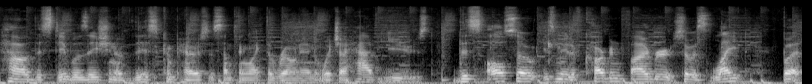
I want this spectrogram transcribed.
how the stabilization of this compares to something like the Ronin, which I have used. This also is made of carbon fiber, so it's light, but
